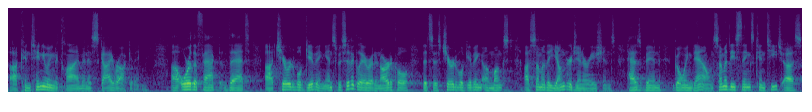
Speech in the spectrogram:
uh, continuing to climb and is skyrocketing. Uh, or the fact that uh, charitable giving, and specifically, I read an article that says charitable giving amongst uh, some of the younger generations has been going down. Some of these things can teach us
